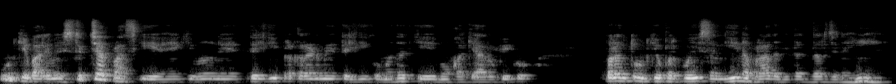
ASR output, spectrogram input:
उनके बारे में स्ट्रिक्चर पास किए हैं कि उन्होंने तेलगी प्रकरण में तेलगी को मदद की मौका के आरोपी को, परंतु उनके ऊपर कोई संगीन अपराध अभी तक दर्ज नहीं है।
